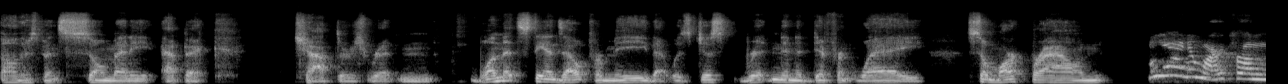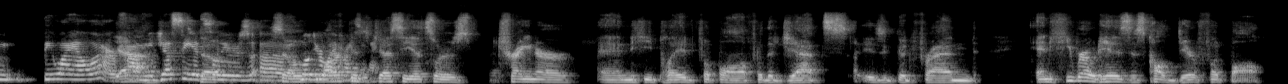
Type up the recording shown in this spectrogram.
Oh, there's been so many epic chapters written. One that stands out for me that was just written in a different way. So, Mark Brown. Oh, yeah, I know Mark from BYLR, yeah. from Jesse Itzler's. So, uh, so Mark is Jesse Itzler's trainer, and he played football for the Jets, is a good friend. And he wrote his, is called Dear Football.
